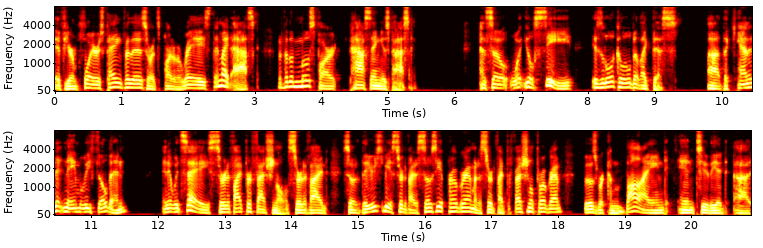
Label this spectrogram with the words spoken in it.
if your employer is paying for this or it's part of a raise, they might ask. But for the most part, passing is passing. And so what you'll see is it'll look a little bit like this. Uh, the candidate name will be filled in and it would say certified professional, certified. So there used to be a certified associate program and a certified professional program. Those were combined into the uh,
